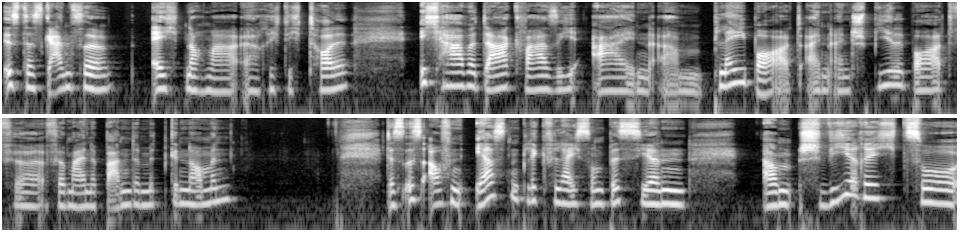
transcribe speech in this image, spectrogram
ist das Ganze echt nochmal äh, richtig toll. Ich habe da quasi ein ähm, Playboard, ein, ein Spielboard für, für meine Bande mitgenommen. Das ist auf den ersten Blick vielleicht so ein bisschen ähm, schwierig zu,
